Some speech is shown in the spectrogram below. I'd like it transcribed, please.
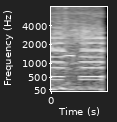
Ha ha ha!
